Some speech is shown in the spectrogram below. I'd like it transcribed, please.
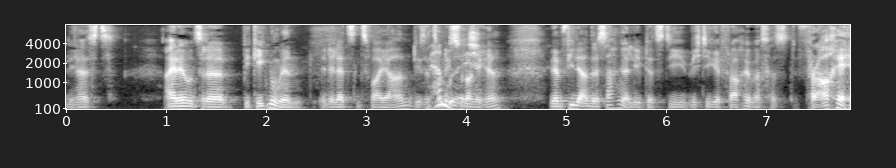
wie heißt's? Eine unserer Begegnungen in den letzten zwei Jahren, die ist jetzt noch nicht so lange her. Wir haben viele andere Sachen erlebt. Jetzt die wichtige Frage, was hast Frage?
